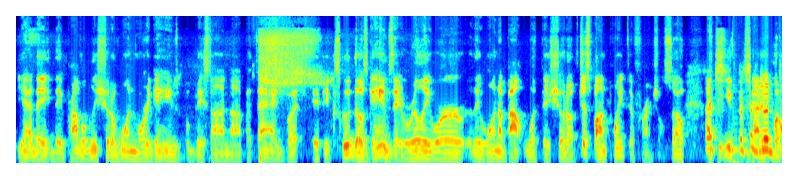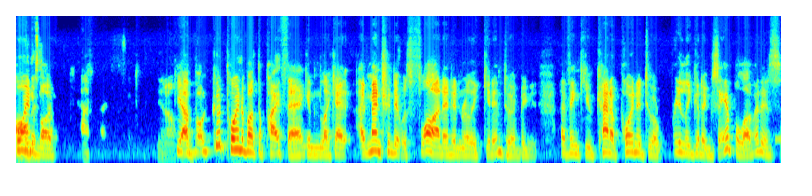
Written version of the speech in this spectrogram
yeah, they they probably should have won more games based on uh, Pythag. But if you exclude those games, they really were they won about what they should have just on point differential. So that's, I think you that's a good point about. You know. Yeah, but good point about the Pythag, and like I, I mentioned, it was flawed. I didn't really get into it, but I think you kind of pointed to a really good example of it. Is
